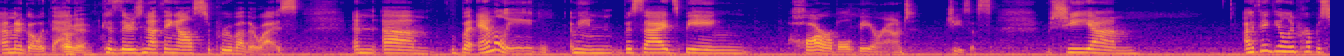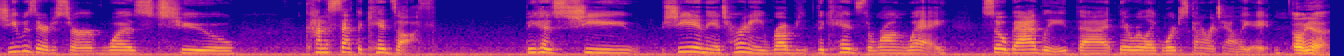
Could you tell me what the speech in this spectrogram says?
I'm gonna go with that. Okay. Because there's nothing else to prove otherwise. And um, but Emily, I mean, besides being horrible to be around, Jesus, she um, I think the only purpose she was there to serve was to kind of set the kids off because she she and the attorney rubbed the kids the wrong way so badly that they were like we're just going to retaliate Oh yeah,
